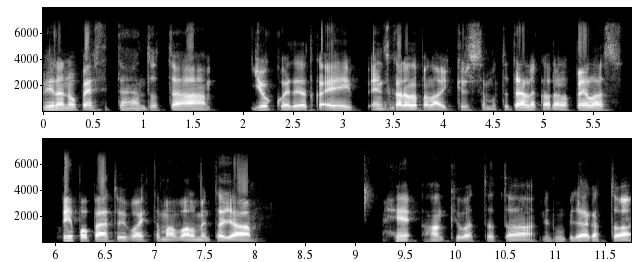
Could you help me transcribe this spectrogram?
vielä nopeasti tähän tota, joukkueita, jotka ei ensi kaudella pelaa ykkösessä, mutta tällä kaudella pelas. Pepo päätyi vaihtamaan valmentajaa. He hankkivat, tota, nyt mun pitää katsoa,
